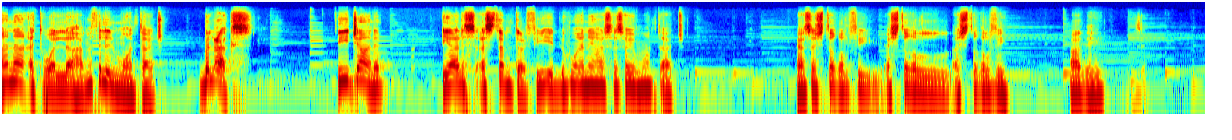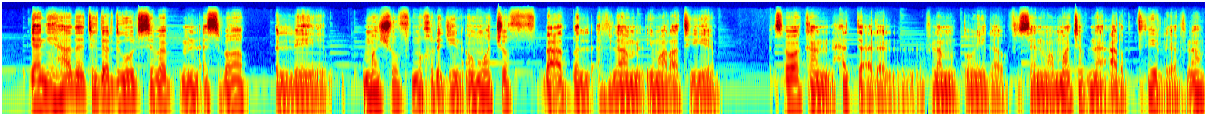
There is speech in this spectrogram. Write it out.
أنا أتولاها مثل المونتاج. بالعكس في جانب جالس أستمتع فيه اللي هو أنا جالس أسوي مونتاج. جالس أشتغل فيه أشتغل أشتغل فيه. هذه هي. يعني هذا تقدر تقول سبب من الأسباب اللي ما نشوف مخرجين أو ما تشوف بعض الأفلام الإماراتية سواء كان حتى على الأفلام الطويلة أو في السينما ما شفنا عرض كثير لأفلام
